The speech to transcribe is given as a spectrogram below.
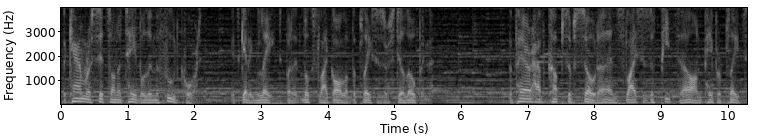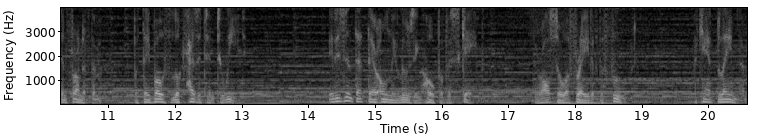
The camera sits on a table in the food court. It's getting late, but it looks like all of the places are still open. The pair have cups of soda and slices of pizza on paper plates in front of them, but they both look hesitant to eat. It isn't that they're only losing hope of escape. They're also afraid of the food. I can't blame them.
